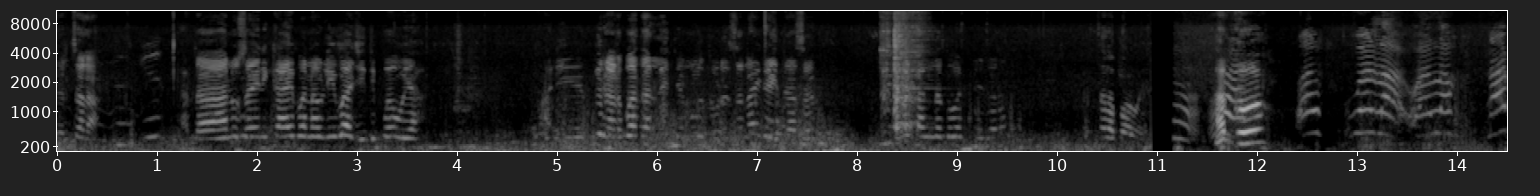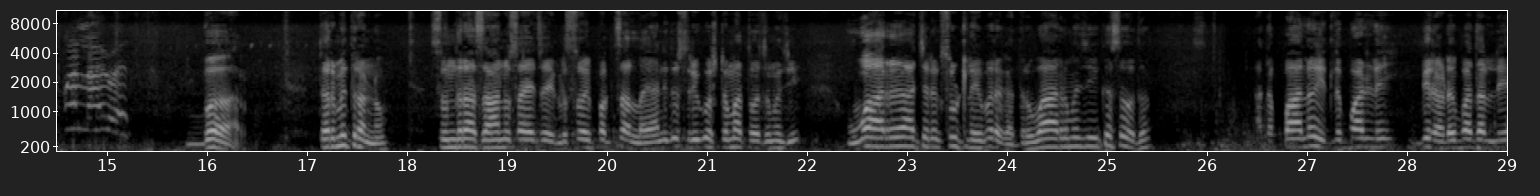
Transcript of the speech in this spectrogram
तर चला. आता अनुसायाने काय बनवली भाजी ती पाहूया. आणि बिराड बदललंय त्यामुळे थोडस नाही का इथं असं सांगण्यात वाटतंय जरा. चला पाहूया. अक्को? बर. तर मित्रांनो सुंदर असा अनुसायाचा इकडं स्वयंपाक चाललाय आणि दुसरी गोष्ट महत्वाचं म्हणजे वार अचानक सुटलंय बरं का. तर वार म्हणजे कसं होतं? आता पालं इथलं पाडलंय बिराड बदलले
